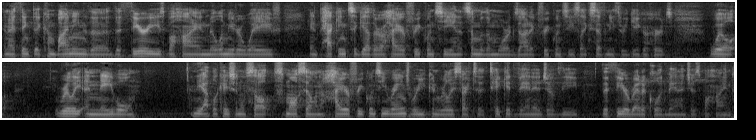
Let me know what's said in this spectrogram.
And I think that combining the, the theories behind millimeter wave and packing together a higher frequency and at some of the more exotic frequencies like 73 gigahertz will really enable the application of sol- small cell in a higher frequency range where you can really start to take advantage of the, the theoretical advantages behind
